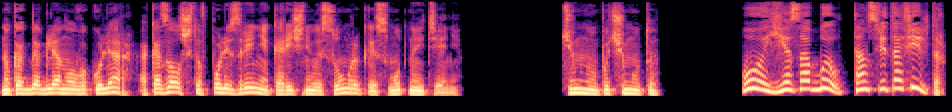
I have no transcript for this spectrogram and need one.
Но когда глянул в окуляр, оказалось, что в поле зрения коричневый сумрак и смутные тени. Темно почему-то. «Ой, я забыл, там светофильтр».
